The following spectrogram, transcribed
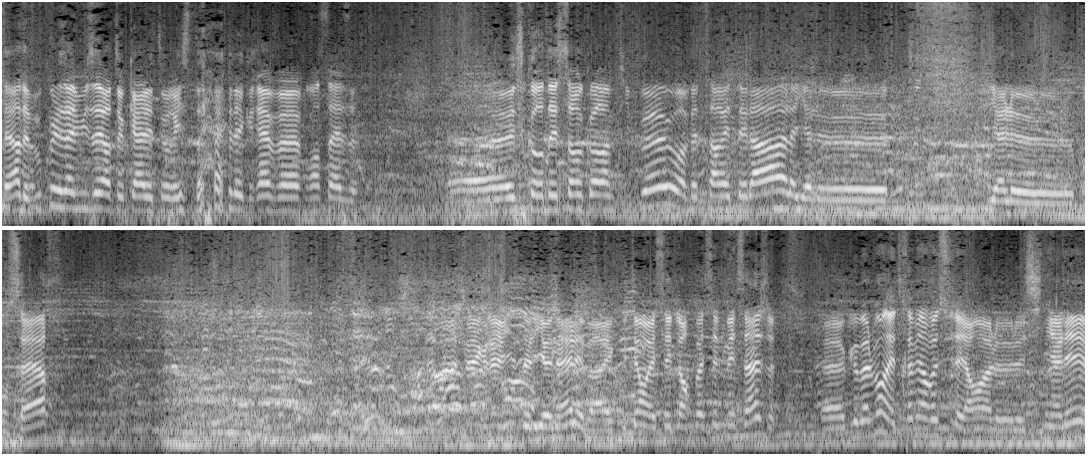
Ça a l'air de beaucoup les amuser en tout cas les touristes, les grèves euh, françaises. Euh, Est-ce qu'on redescend encore un petit peu ou on va peut-être s'arrêter là? Là il y a le, il y a le, concert. De Lionel. Et bah écoutez, on va essayer de leur passer le message. Euh, globalement, on est très bien reçu d'ailleurs, on va le, le signaler.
